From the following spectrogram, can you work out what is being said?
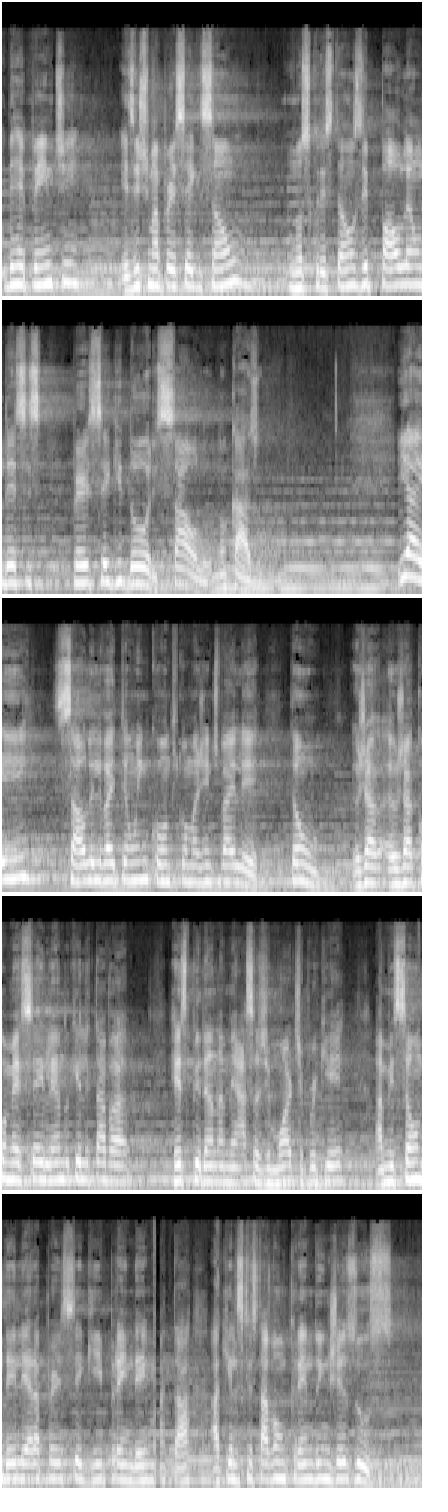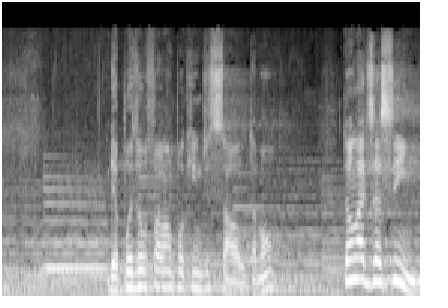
e de repente existe uma perseguição nos cristãos, e Paulo é um desses perseguidores, Saulo, no caso. E aí, Saulo ele vai ter um encontro, como a gente vai ler. Então, eu já, eu já comecei lendo que ele estava respirando ameaças de morte, porque a missão dele era perseguir, prender e matar aqueles que estavam crendo em Jesus. Depois eu vou falar um pouquinho de Saulo, tá bom? Então lá diz assim:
